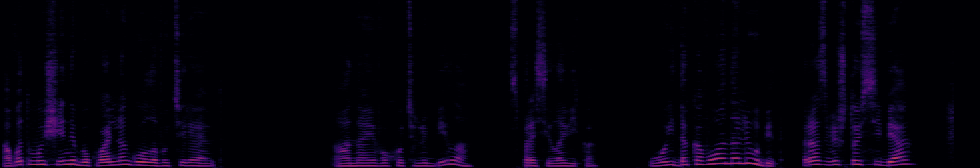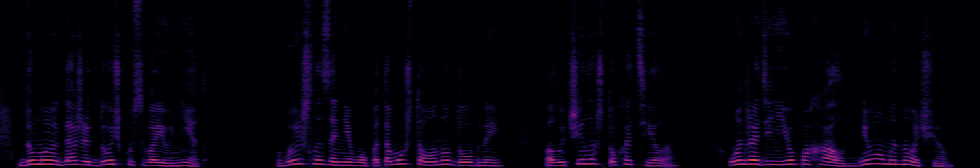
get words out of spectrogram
а вот мужчины буквально голову теряют. «А она его хоть любила?» — спросила Вика. «Ой, да кого она любит? Разве что себя? Думаю, даже дочку свою нет. Вышла за него, потому что он удобный, Получила, что хотела. Он ради нее пахал днем и ночью.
